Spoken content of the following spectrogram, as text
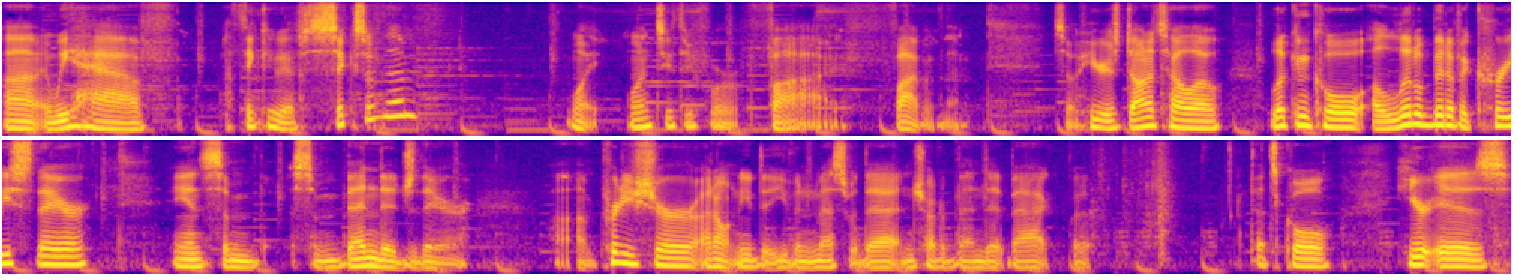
Uh, and we have, I think we have six of them. Wait, one, two, three, four, five. Five of them. So here's Donatello, looking cool. A little bit of a crease there, and some some bendage there. Uh, I'm pretty sure I don't need to even mess with that and try to bend it back, but that's cool. Here is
